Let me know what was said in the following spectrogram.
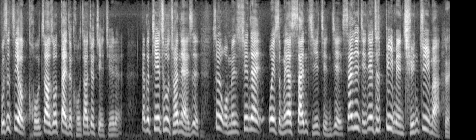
不是只有口罩说戴着口罩就解决了，那个接触传染也是。所以我们现在为什么要三级警戒？三级警戒就是避免群聚嘛。对，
